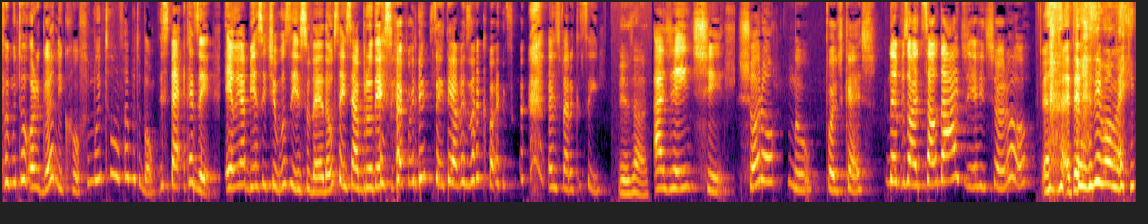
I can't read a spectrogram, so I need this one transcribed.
foi muito orgânico, foi muito, foi muito bom. Quer dizer, eu e a Bia sentimos isso, né? Não sei se a Bruna e a Stephanie sentem a mesma coisa. Eu espero que sim. Exato. A gente chorou no podcast. No episódio de saudade, a gente chorou. Teve esse momento.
